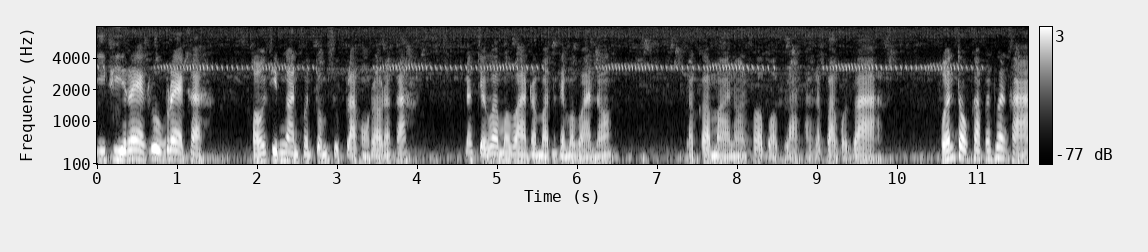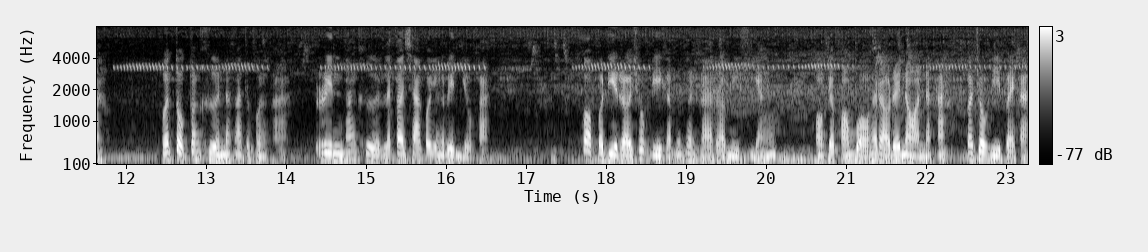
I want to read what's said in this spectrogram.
EP แรกลูกแรกค่ะ ของทีมงานคนตมสุปลาของเรานะคะเนื่องจากว่าเมื่อวานเรามาตั้งแต่เมื่อวานเนาะแล้วก็มานอนเฝ้าบ่อปลาค่ะ แล้วปรากฏว่าฝนตกค่ะเพื่อนๆค่ะฝนตกทั้งคืนนะคะ ทุกคนค่ะ รินทั้งคืนและตอนเช้าก็ยังรินอยู่ค่ะ ก็พอดีเราโชคดีค่ะเพื่อนๆค่ะเรามีเสียงของเจ้าของบ่อให้เราได้นอนนะคะ ก็โชคดีไปค่ะ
